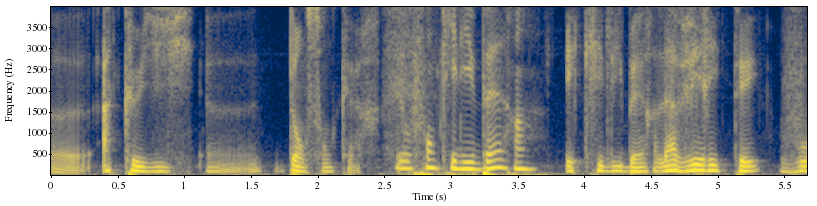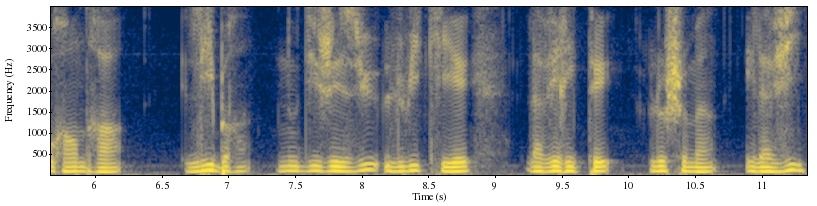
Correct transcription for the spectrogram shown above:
euh, accueilli euh, dans son cœur. Et au fond qui libère. Hein. Et qui libère. La vérité vous rendra libre, nous dit Jésus, lui qui est la vérité, le chemin et la vie.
